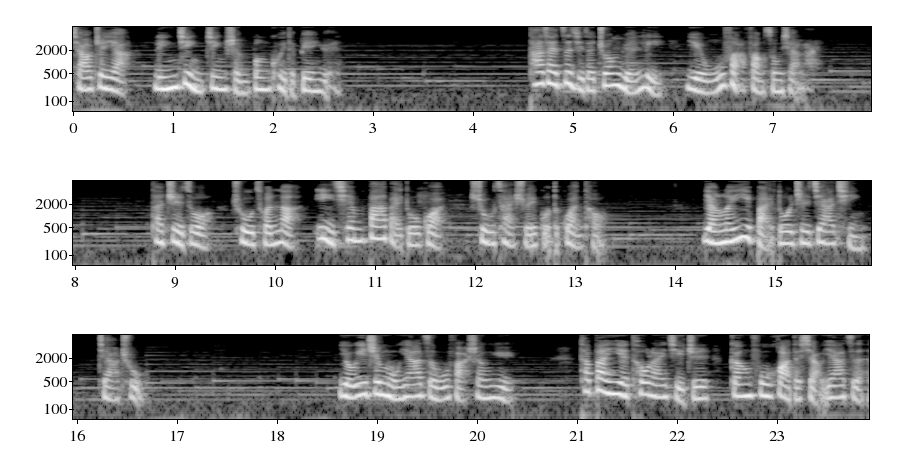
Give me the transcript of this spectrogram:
乔治亚临近精神崩溃的边缘。他在自己的庄园里也无法放松下来。他制作、储存了一千八百多罐蔬菜水果的罐头，养了一百多只家禽家畜。有一只母鸭子无法生育，他半夜偷来几只刚孵化的小鸭子，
